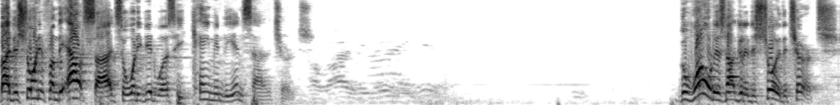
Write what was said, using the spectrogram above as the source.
by destroying it from the outside. So what he did was he came in the inside of the church. The world is not going to destroy the church.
